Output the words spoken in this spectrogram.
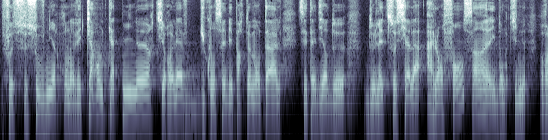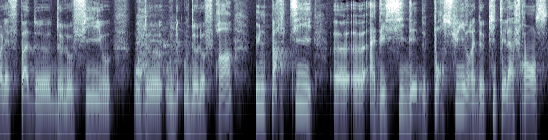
il faut se souvenir qu'on avait 44 mineurs qui relèvent du conseil départemental, c'est-à-dire de, de l'aide sociale à, l'enfance, hein, et donc qui ne relèvent pas de, de l'OFI ou, ou, de, ou, de l'OFPRA. Une partie euh, euh, a décidé de poursuivre et de quitter la France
